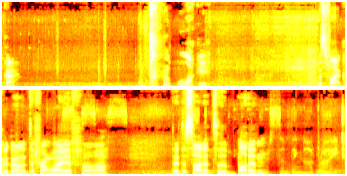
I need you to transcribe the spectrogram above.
Okay. lucky. This fight could have gone a different way if uh, they decided to butt in. There's something not right.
